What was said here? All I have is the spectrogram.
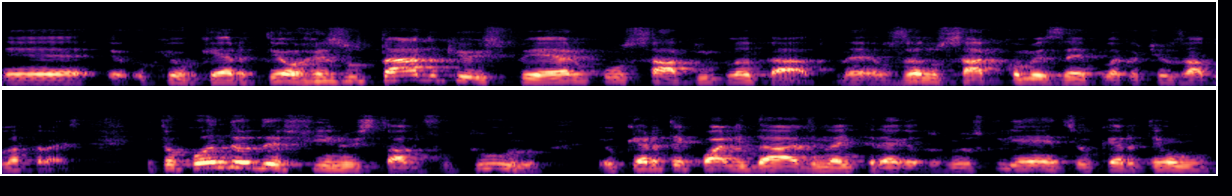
É, o que eu quero ter é o resultado que eu espero com o SAP implantado, né? Usando o SAP como exemplo lá que eu tinha usado lá atrás. Então, quando eu defino o estado futuro, eu quero ter qualidade na entrega dos meus clientes, eu quero ter um,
